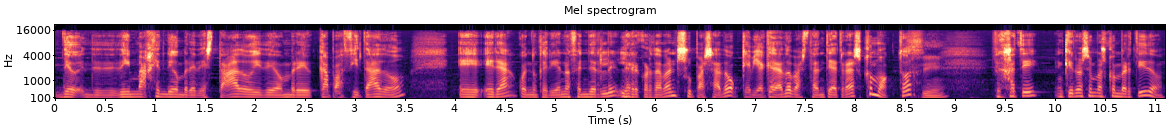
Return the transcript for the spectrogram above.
de- de- de imagen de hombre de Estado y de hombre capacitado eh, era cuando querían ofenderle, le recordaban su pasado, que había quedado bastante atrás como actor. Sí. Fíjate en qué nos hemos convertido.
